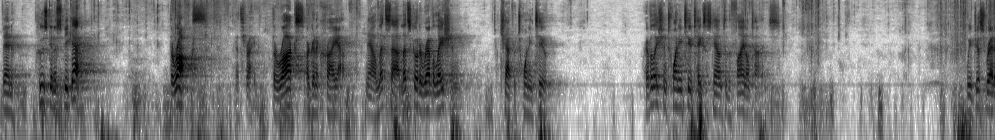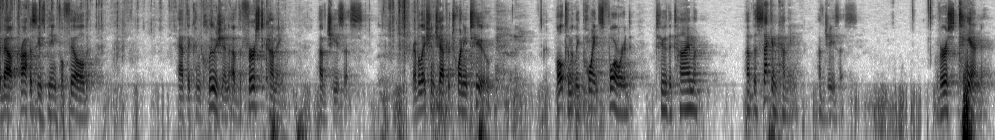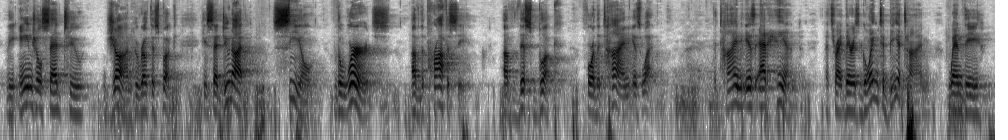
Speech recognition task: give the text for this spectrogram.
then who's going to speak out? The rocks. That's right. The rocks are going to cry out. Now let's uh, let's go to Revelation chapter 22. Revelation 22 takes us down to the final times. We've just read about prophecies being fulfilled at the conclusion of the first coming of Jesus. Revelation chapter 22, ultimately points forward to the time of the second coming of Jesus. Verse 10 the angel said to John, who wrote this book, he said, Do not seal the words of the prophecy of this book, for the time is what? The time is at hand. That's right. There is going to be a time when the,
